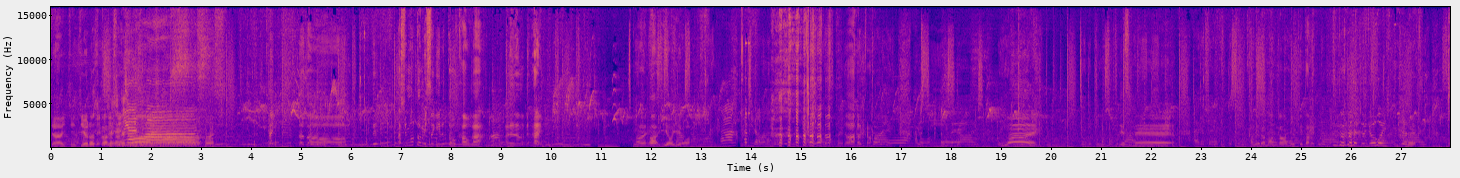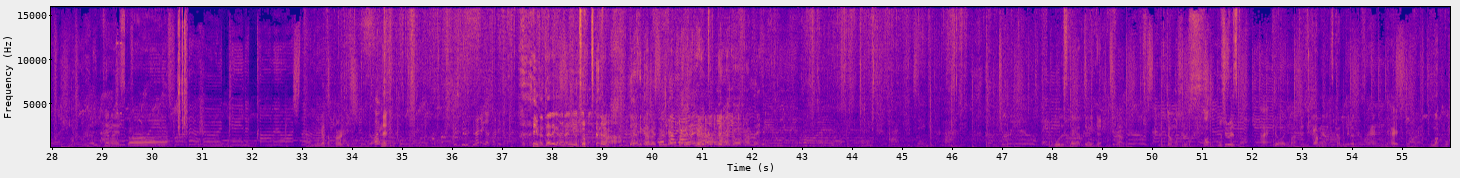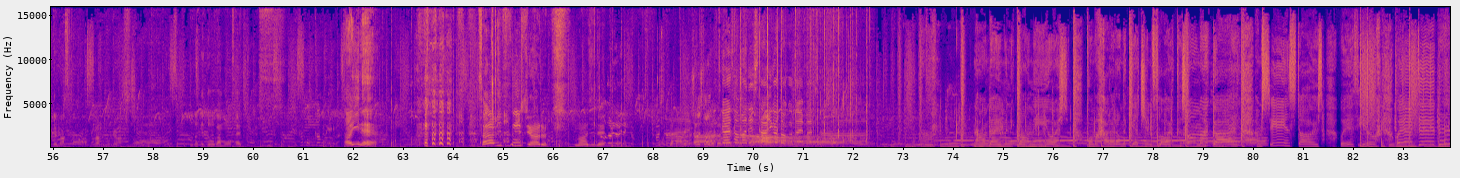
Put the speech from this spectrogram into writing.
じゃあ一日よろしくお願いします。はい。どうぞ。で足元見すぎると顔があれなのではい。ああいいよいいよ。あー神だ。わ あかわいいうまいいいですねカメラマン側もいけたねこれね。両方一緒じゃないいやいいじゃないですか。皆さん取られていきまはい。ね。誰が誰が。今誰が何を撮ってんだ誰が何を撮ってんだかわかんないどうですかやってみてめっちゃ面白いです。あ面白いですか？はい。今日は今デジカメを使ってるんですね。はい。うまくボケますか？うまくボケます。ちょっとだけ動画も押さえてあいいね。サービス精神ある。マジで。お疲れ様でした。ありがとうございました。kitchen floor. Cause oh my god, I'm seeing stars with you. Where did this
